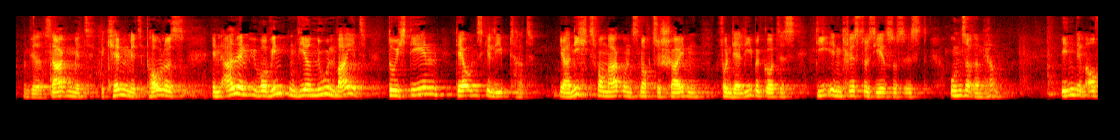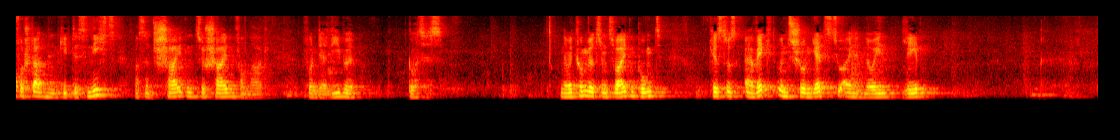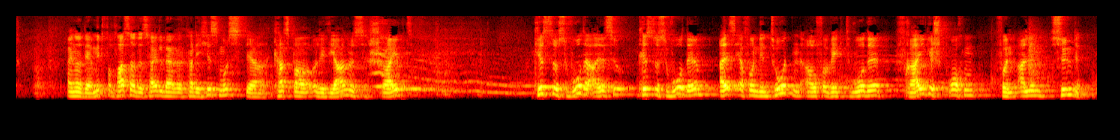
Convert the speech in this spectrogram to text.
Und wir sagen mit, bekennen mit Paulus, in allem überwinden wir nun weit durch den, der uns geliebt hat. Ja, nichts vermag uns noch zu scheiden von der Liebe Gottes, die in Christus Jesus ist, unserem Herrn. In dem Auferstandenen gibt es nichts, was uns scheiden, zu scheiden vermag von der Liebe Gottes. Und damit kommen wir zum zweiten Punkt. Christus erweckt uns schon jetzt zu einem neuen Leben. Einer der Mitverfasser des Heidelberger Katechismus, der Caspar Olivianus, schreibt, Christus wurde also, Christus wurde, als er von den Toten auferweckt wurde, freigesprochen von allen Sünden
